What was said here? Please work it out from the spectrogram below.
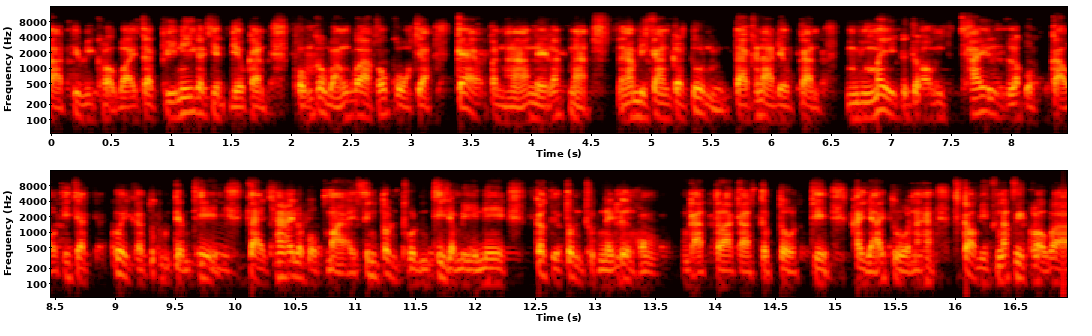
ศาสตร์ที่วิเคราะห์ไว้ แต่ปีนี้ก็เช่นเดียวกัน ผมก็หวังว่าเขาคงจะแก้ปัญหาในลักษณะนะมีการกระตุ้น แต่ขณะเดียวกัน ไม่ยอมใช้ระบบเก่าที่จะช่วยกระตุ้นเต็มที่ แต่ใช้ระบบใหม่ ซึ่งต้นทุนที่จะมีนี้ก็คือต้นทุนในเรื่องของอัตราการเติบโตที่ขยายตัวนะฮะก็มีนักวิเคราะห์ว่า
